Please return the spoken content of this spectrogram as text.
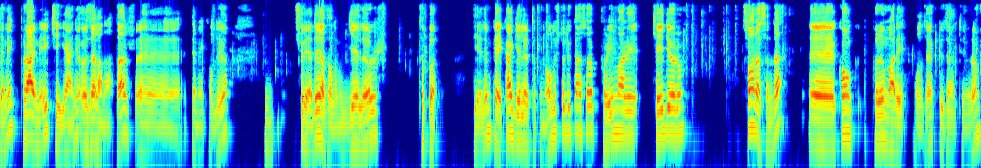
demek primary key yani özel anahtar e, demek oluyor. Şuraya da yazalım. Gelir tıpı diyelim PK gelir tıpını oluşturduktan sonra primary key diyorum. Sonrasında e, con primary olacak. Düzeltiyorum.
